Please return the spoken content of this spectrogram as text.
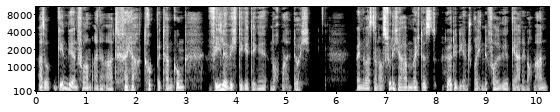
Also gehen wir in Form einer Art ja, Druckbetankung viele wichtige Dinge nochmal durch. Wenn du was dann ausführlicher haben möchtest, hör dir die entsprechende Folge gerne nochmal an.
